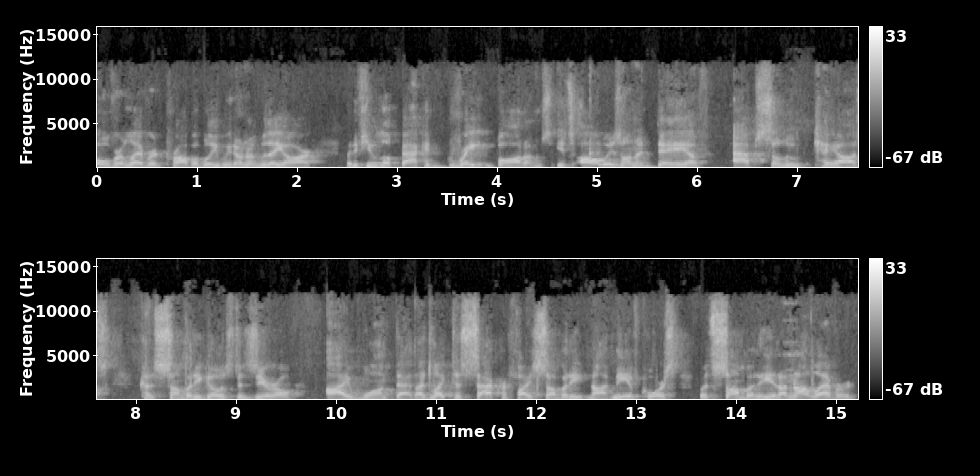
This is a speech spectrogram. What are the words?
over levered probably. We don't know who they are. But if you look back at great bottoms, it's always on a day of absolute chaos because somebody goes to zero. I want that. I'd like to sacrifice somebody, not me, of course, but somebody, and I'm not levered,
